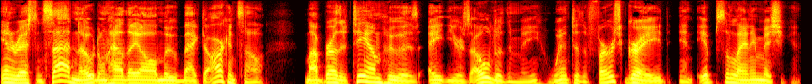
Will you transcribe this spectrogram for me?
Interesting side note on how they all moved back to Arkansas. My brother Tim, who is eight years older than me, went to the first grade in Ypsilanti, Michigan.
